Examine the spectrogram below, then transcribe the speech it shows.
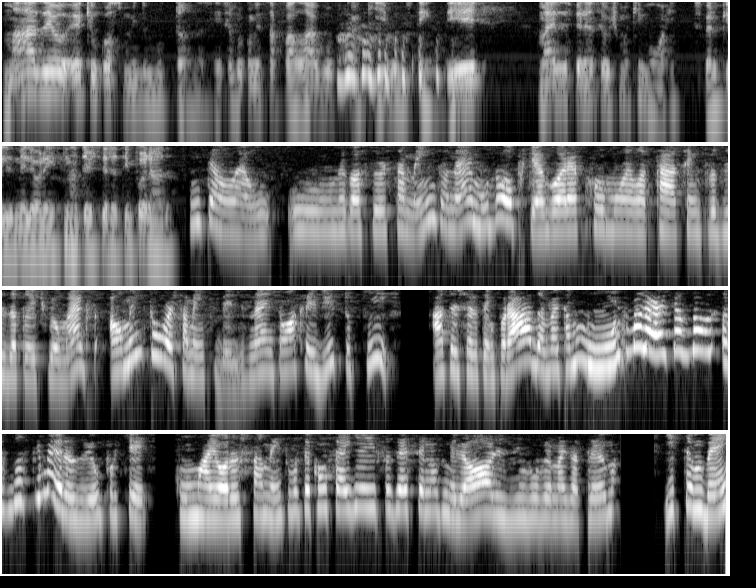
Mas eu, é que eu gosto muito do Mutano, assim. Se eu for começar a falar, eu vou ficar aqui, vamos estender. Mas a esperança é a última que morre. Espero que eles melhorem isso na terceira temporada. Então, Léo, o, o negócio do orçamento, né, mudou, porque agora, como ela tá sendo produzida pela HBO Max, aumentou o orçamento deles, né? Então, acredito que a terceira temporada vai estar tá muito melhor que as, do, as duas primeiras, viu? Porque com maior orçamento você consegue aí fazer cenas melhores, desenvolver mais a trama. E também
